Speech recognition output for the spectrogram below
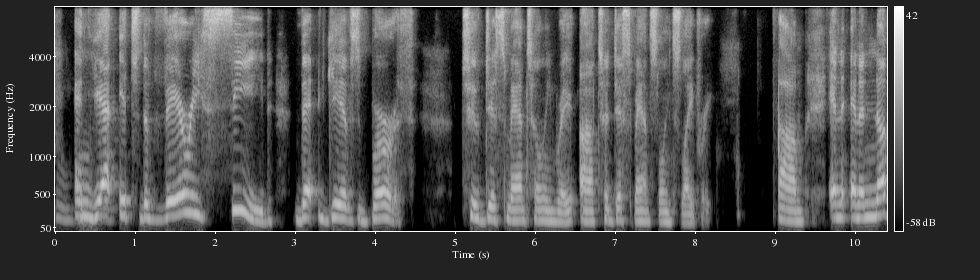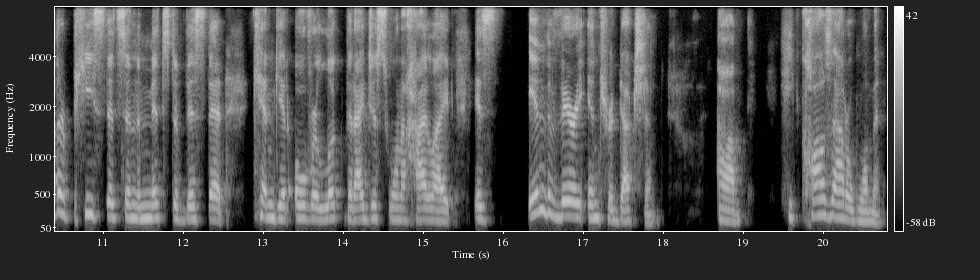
Mhm. And yet, it's the very seed that gives birth to dismantling uh, to dismantling slavery. Um, and and another piece that's in the midst of this that can get overlooked that I just want to highlight is in the very introduction, um, he calls out a woman.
